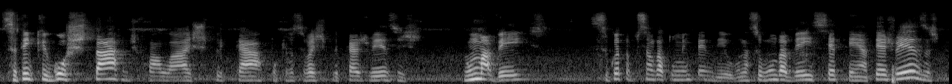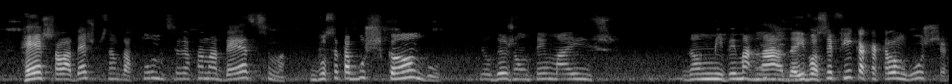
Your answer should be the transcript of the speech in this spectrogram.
Você tem que gostar de falar, explicar, porque você vai explicar às vezes uma vez, 50% da turma entendeu. Na segunda vez, 70%. Até às vezes, resta lá 10% da turma, você já está na décima, e você está buscando. Meu Deus, já não tenho mais. Não me vê mais nada. Aí você fica com aquela angústia,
